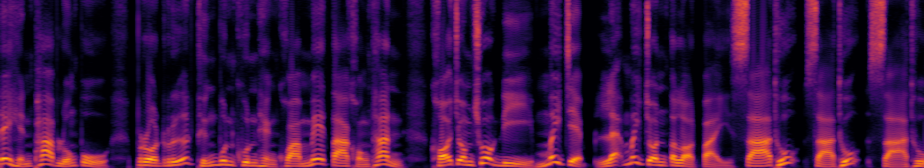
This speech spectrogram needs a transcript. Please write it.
ได้เห็นภาพหลวงปู่ โปรดเรือกถึงบุญคุณแห่งความเมตตาของท่าน ขอจมโชคดี ไม่เจ็บและไม่จนตลอดไป สาธุ สาธุ สาธุ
